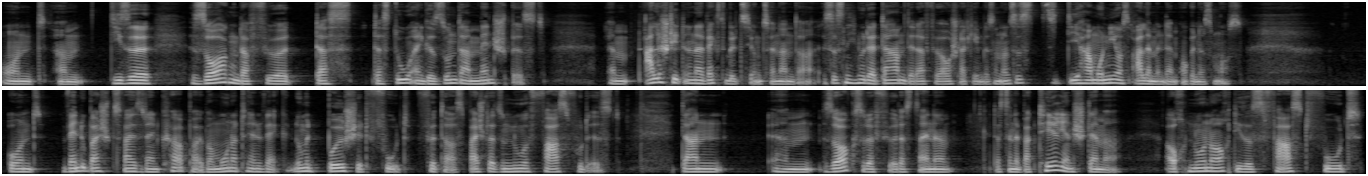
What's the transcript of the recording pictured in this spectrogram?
und ähm, diese sorgen dafür, dass, dass du ein gesunder Mensch bist. Ähm, alles steht in einer Wechselbeziehung zueinander. Es ist nicht nur der Darm, der dafür ausschlaggebend ist, sondern es ist die Harmonie aus allem in deinem Organismus. Und wenn du beispielsweise deinen Körper über Monate hinweg nur mit Bullshit-Food fütterst, beispielsweise nur Fast-Food isst, dann ähm, sorgst du dafür, dass deine, dass deine Bakterienstämme auch nur noch dieses Fast-Food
